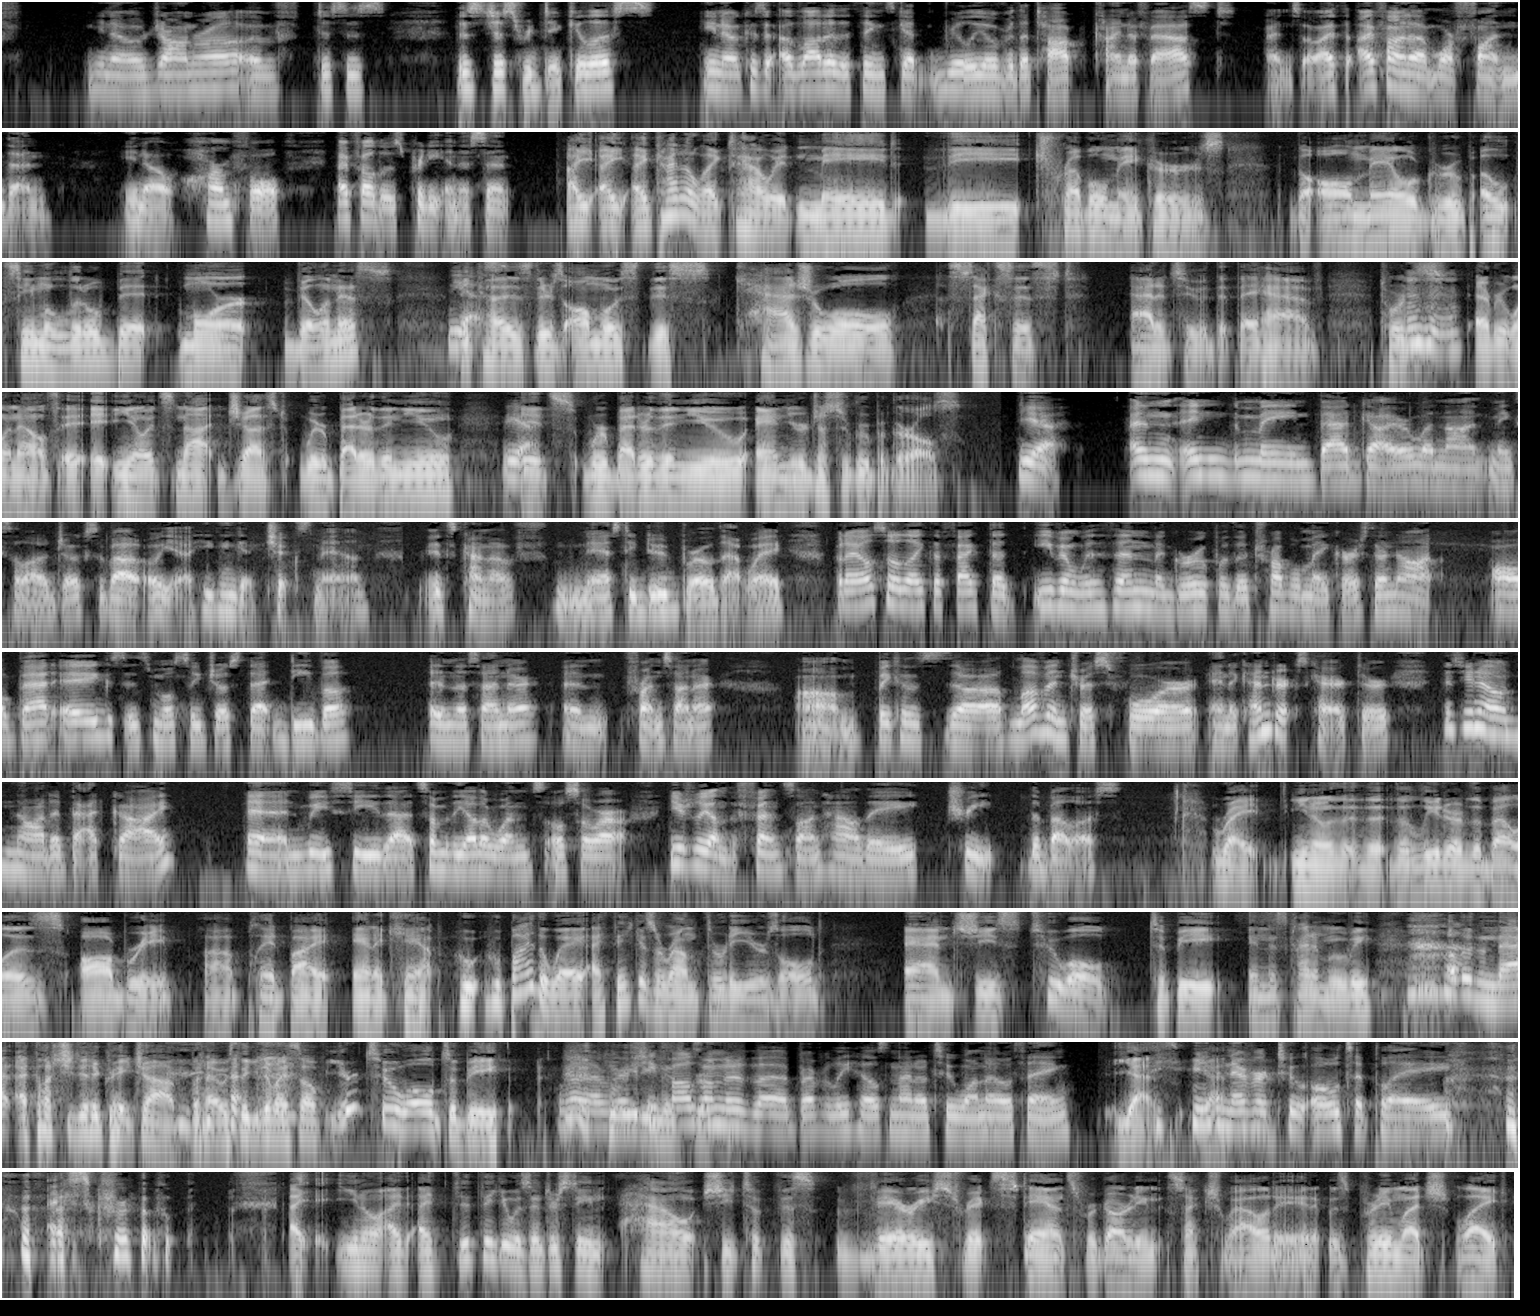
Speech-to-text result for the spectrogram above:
you know, genre of this is this is just ridiculous. You know, because a lot of the things get really over the top kind of fast, and so I th- I found that more fun than, you know, harmful. I felt it was pretty innocent. I, I, I kind of liked how it made the Treblemakers, the all male group, a, seem a little bit more villainous Yes. because there's almost this casual sexist attitude that they have towards mm-hmm. everyone else. It, it, you know, it's not just we're better than you. Yeah. It's we're better than you, and you're just a group of girls. Yeah. And and the main bad guy or whatnot makes a lot of jokes about, oh yeah, he can get chicks, man. It's kind of nasty dude bro that way. But I also like the fact that even within the group of the Treblemakers, they're not all bad eggs. It's mostly just that diva in the center and front and center. Um, because the love interest for Anna Kendrick's character is, you know, not a bad guy. And we see that some of the other ones also are usually on the fence on how they treat the Bellas. Right. You know, the the, the leader of the Bellas, Aubrey, uh, played by Anna Camp, who who by the way I think is around thirty years old, and she's too old to be in this kind of movie. Other than that, I thought she did a great job. But I was thinking to myself, you're too old to be. Whatever. She falls group. under the Beverly Hills 90210 thing. Yes. You're yes. never too old to play X group. I, you know, I, I did think it was interesting how she took this very strict stance regarding sexuality, and it was pretty much like,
